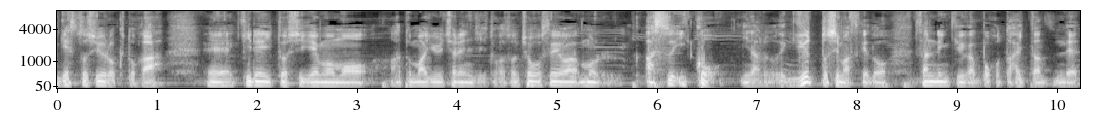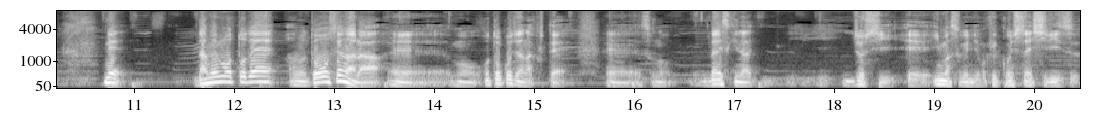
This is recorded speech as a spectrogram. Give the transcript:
ゲスト収録とか、えー、キレイとしげもも、あと、まゆうチャレンジとか、その調整はもう、明日以降になるので、ギュッとしますけど、3連休がボコッと入ったんで、で、ダメ元で、あの、どうせなら、えーもう男じゃなくて、えーその、大好きな女子、えー今すぐにでも結婚したいシリーズ、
